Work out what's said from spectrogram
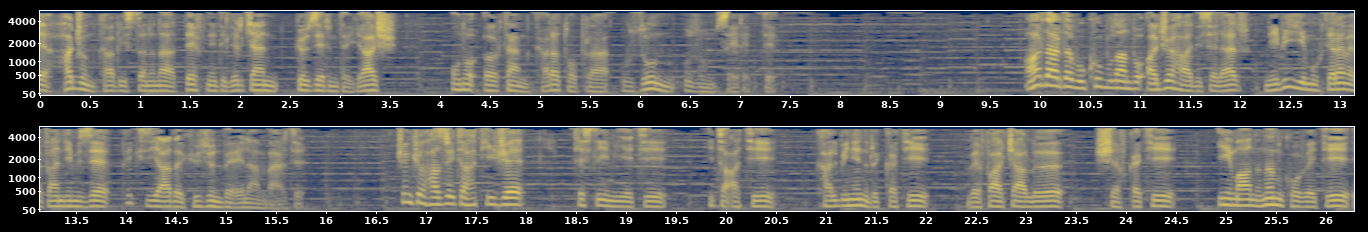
Ve Hacun kabristanına defnedilirken gözlerinde yaş, onu örten kara toprağı uzun uzun seyretti. Ardarda vuku bulan bu acı hadiseler Nebi-i Muhterem Efendimiz'e pek ziyade hüzün ve elem verdi. Çünkü Hazreti Hatice teslimiyeti, itaati, kalbinin rikkati, vefakarlığı, şefkati, imanının kuvveti,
